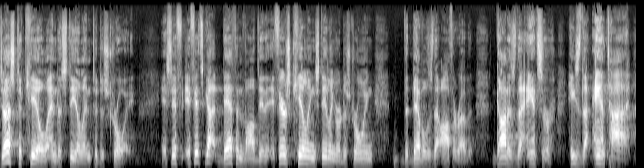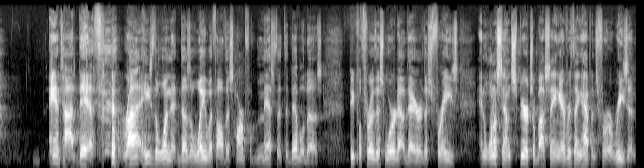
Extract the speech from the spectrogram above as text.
just to kill and to steal and to destroy. If, if it's got death involved in it, if there's killing, stealing, or destroying, the devil is the author of it. God is the answer. He's the anti anti death, right? He's the one that does away with all this harmful mess that the devil does. People throw this word out there, this phrase, and want to sound spiritual by saying everything happens for a reason.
